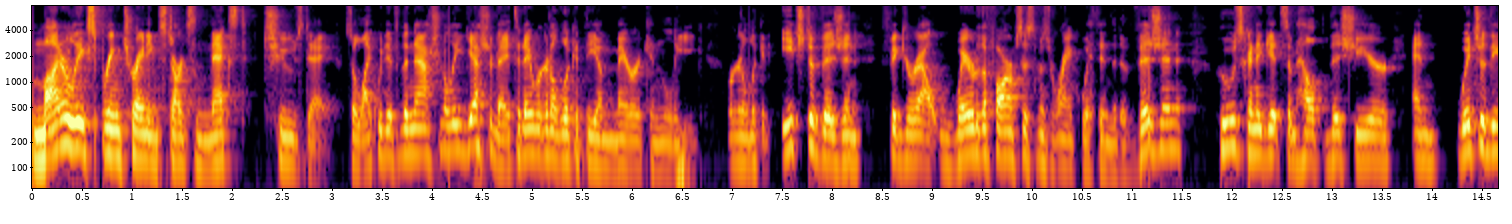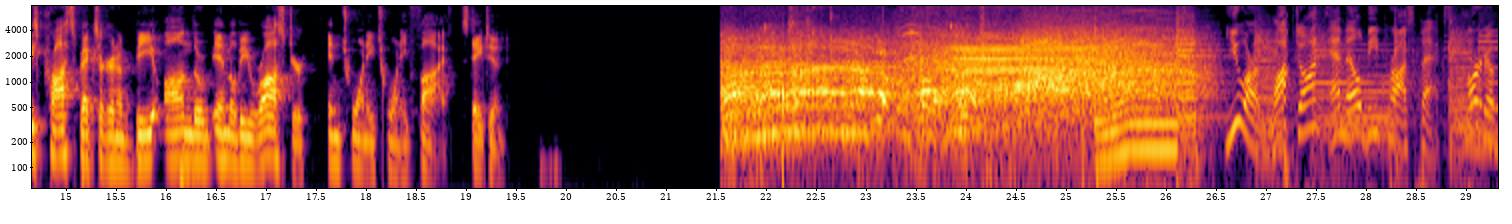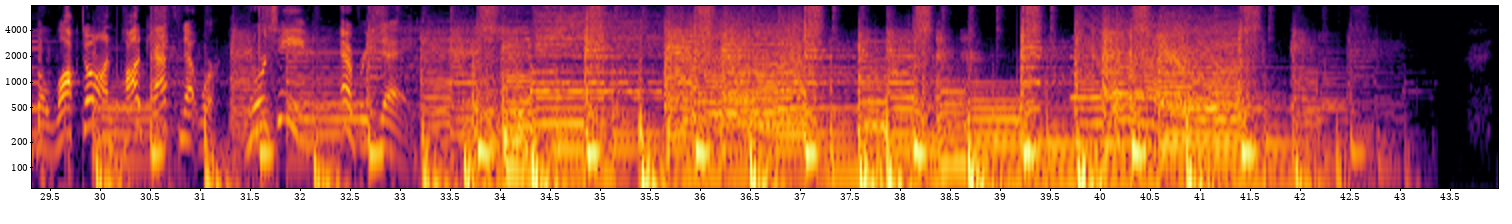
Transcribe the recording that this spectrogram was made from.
Minor league spring training starts next Tuesday. So, like we did for the National League yesterday, today we're going to look at the American League. We're going to look at each division, figure out where do the farm systems rank within the division, who's going to get some help this year, and which of these prospects are going to be on the MLB roster in 2025. Stay tuned. You are Locked On MLB Prospects, part of the Locked On Podcast Network. Your team every day.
